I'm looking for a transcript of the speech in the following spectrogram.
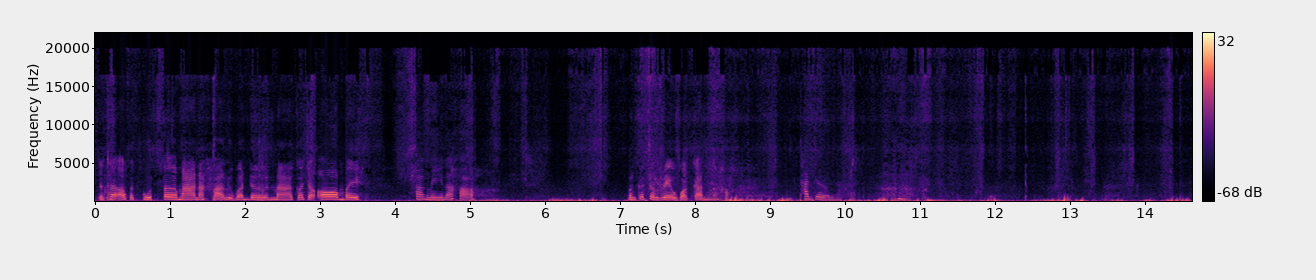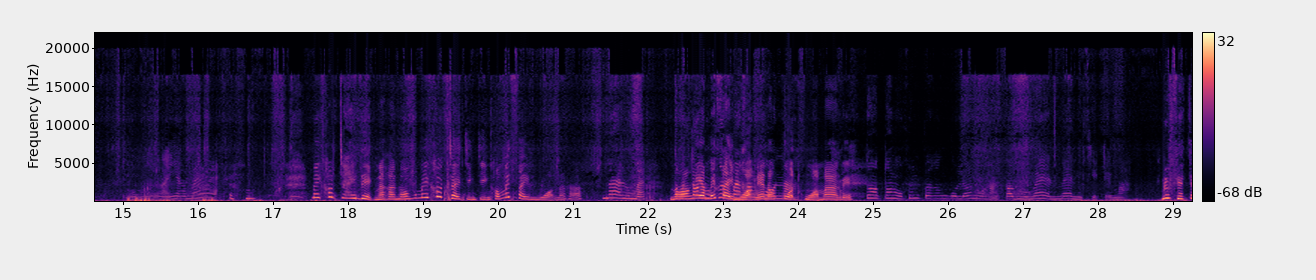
แต่ถ้าเอาสกูตเตอร์มานะคะ หรือว่าเดินมาก็จะอ้อมไปทางนี้นะคะ มันก็จะเร็วกว่ากันนะคะ ถ้าเดินนะคะบเหนื่อยอะแม่ ไม่เข้าใจเด็กนะคะ น้องก็ไม่เข้าใจจริง ๆ เขาไม่ใส่หมวกนะคะ แม่รู้ไหมน้องเนี่ยไม่ใส่หมวกเนี่ยตอนหนูน้องปวดหัวมากเลย ตอนตอนหนูขึ้นไปข้างบนแล้วหนูหันกลับหนูแม่แม่หนูเสียใจมากนึกเสียใจ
